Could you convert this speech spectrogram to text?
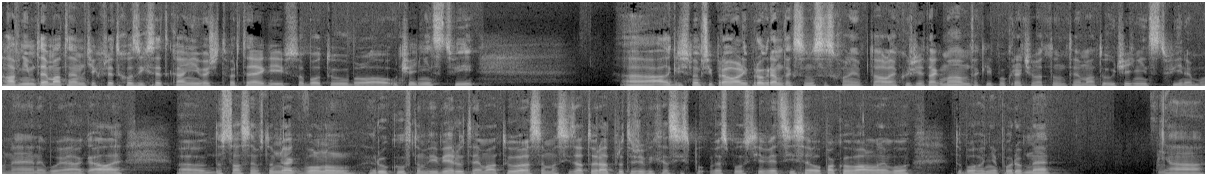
hlavním tématem těch předchozích setkání ve čtvrtek i v sobotu bylo učednictví. Ale když jsme připravovali program, tak jsem se schválně ptal, jakože tak mám taky pokračovat v tom tématu učednictví, nebo ne, nebo jak, ale dostal jsem v tom nějak volnou ruku v tom výběru tématu a jsem asi za to rád, protože bych asi ve spoustě věcí se opakoval, nebo to bylo hodně podobné. A, a,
